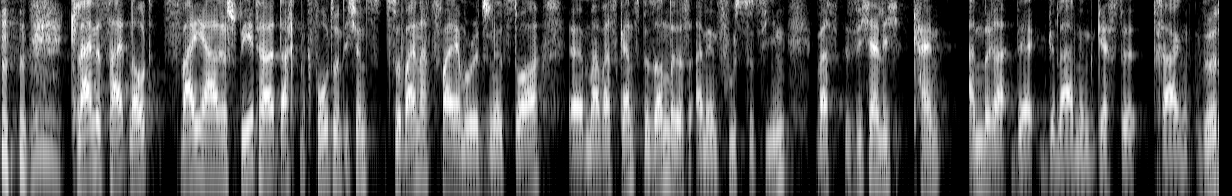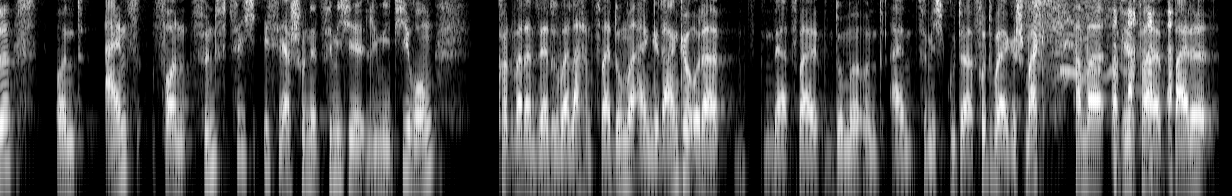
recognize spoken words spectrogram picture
Kleine Side Note: Zwei Jahre später dachten Quote und ich uns zur Weihnachtsfeier im Original Store äh, mal was ganz Besonderes an den Fuß zu ziehen, was sicherlich kein anderer der geladenen Gäste tragen würde. Und eins von 50 ist ja schon eine ziemliche Limitierung. Konnten wir dann sehr drüber lachen. Zwei dumme, ein Gedanke oder ja, zwei dumme und ein ziemlich guter Footwear-Geschmack haben wir auf jeden Fall beide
